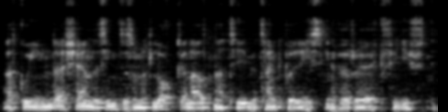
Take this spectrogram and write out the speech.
Att gå in där kändes inte som ett lockande alternativ med tanke på risken för rökförgiftning.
